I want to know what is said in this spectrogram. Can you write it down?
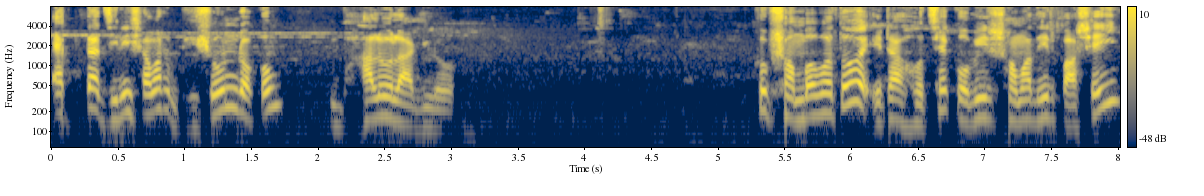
একটা জিনিস আমার ভীষণ রকম ভালো লাগল। খুব সম্ভবত এটা হচ্ছে কবির সমাধির পাশেই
